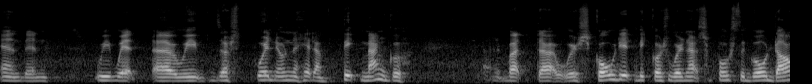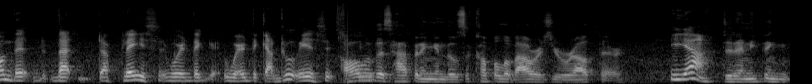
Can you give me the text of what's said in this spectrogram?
and then we went. Uh, we just went on ahead and picked mango but uh, we're scolded because we're not supposed to go down that that uh, place where the where the gadu is. It's, All of this happening in those couple of hours you were out there. yeah, Did anything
